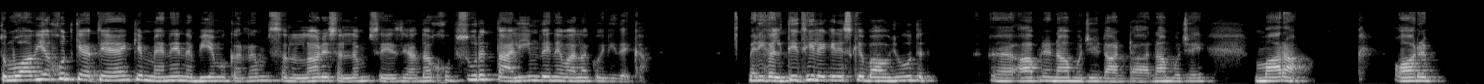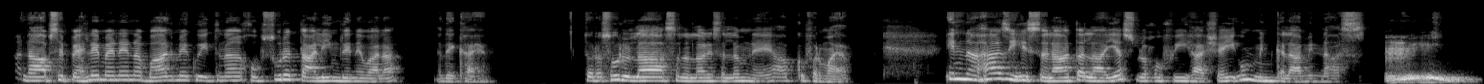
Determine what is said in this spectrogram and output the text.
तो मुआविया खुद कहते हैं कि मैंने नबी मुकर्रम सल्लल्लाहु अलैहि वसल्लम से ज़्यादा खूबसूरत तालीम देने वाला कोई नहीं देखा। मेरी गलती थी, लेकिन इसके बावजूद आपने ना मुझे डांटा, ना मुझे मारा। और ना आपसे पहले मैंने, ना बाद में कोई इतना खूबसूरत तालीम देने वाला देखा है। तो रसूलुल्लाह सल्लल्लाहु अलैहि वसल्लम ने आपको फरमाया इन हाजिहि सलात ला यसलुहु फीहा शैउम मिन कलामिन नास।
